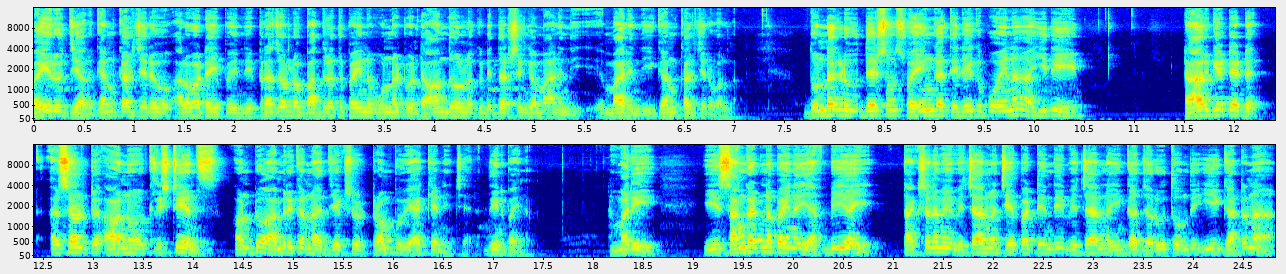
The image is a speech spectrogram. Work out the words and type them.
వైరుధ్యాలు గన్ కల్చర్ అలవాటైపోయింది. ప్రజల్లో భద్రత పైన ఉన్నటువంటి ఆందోళనకు నిదర్శనంగా మారింది మారింది ఈ గన్ కల్చర్ వలన. దుండగుడి ఉద్దేశం స్వయంగా తెలియకపోయినా ఇది టార్గెటెడ్ అసల్ట్ ఆన్ క్రిస్టియన్స్ అంటూ అమెరికన్ అధ్యక్షుడు ట్రంప్ వ్యాఖ్యానించారు. దీనిపైన మరి ఈ సంఘటన పైన ఎఫ్బిఐ తక్షణమే విచారణ చేపట్టింది విచారణ ఇంకా జరుగుతుంది. ఈ ఘటన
